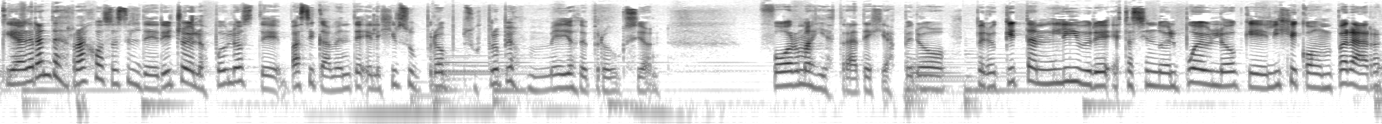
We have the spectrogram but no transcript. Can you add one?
que a grandes rasgos es el derecho de los pueblos de básicamente elegir sus propios medios de producción, formas y estrategias, pero, pero qué tan libre está siendo el pueblo que elige comprar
